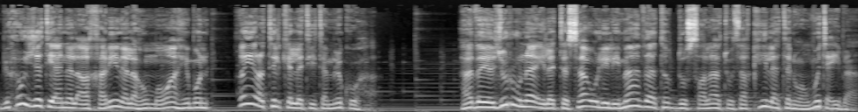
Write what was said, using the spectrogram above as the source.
بحجة أن الآخرين لهم مواهب غير تلك التي تملكها. هذا يجرنا إلى التساؤل لماذا تبدو الصلاة ثقيلة ومتعبة؟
